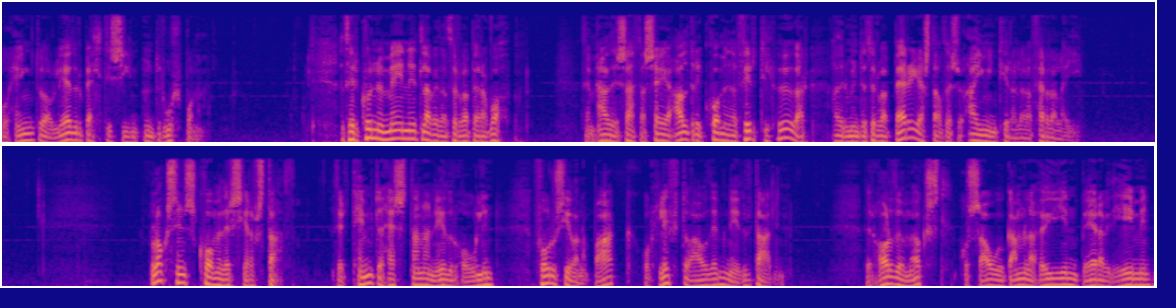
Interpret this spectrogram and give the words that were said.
og hengdu á leðurbelti sín undir úlpunum. Þeir kunnu meinilla við að þurfa að bera vopn. Þeim hafði satt að segja aldrei komið það fyrr til hugar að þeir myndi þurfa að berjast á þessu ævintýralega ferðalagi. Loksins komið þeir sér af stað. Þeir teimdu hestana niður hólinn, fóru síðan að bak og hliftu á þeim niður dalinn. Þeir horðu um öxl og sáu gamla haugin bera við hímin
